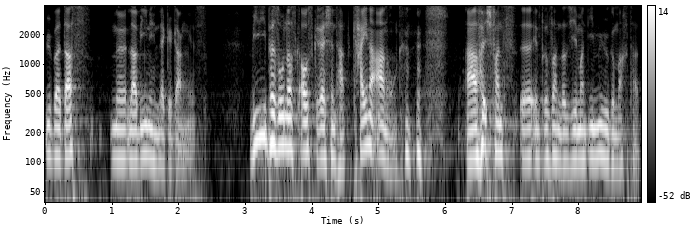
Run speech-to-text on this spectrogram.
über das eine Lawine hinweggegangen ist. Wie die Person das ausgerechnet hat, keine Ahnung. Aber ich fand es äh, interessant, dass sich jemand die Mühe gemacht hat.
